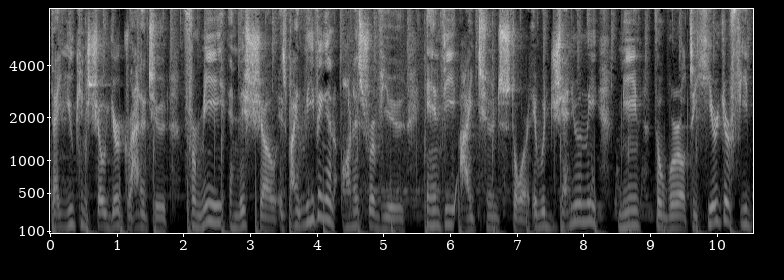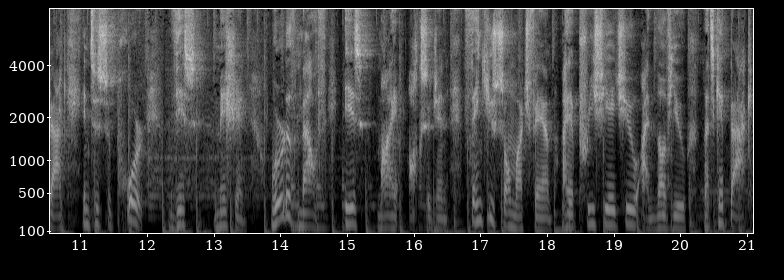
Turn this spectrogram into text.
that you can show your gratitude for me and this show is by leaving an honest review in the iTunes store. It would genuinely mean the world to hear your feedback and to support this mission. Word of mouth is my oxygen. Thank you so much, fam. I appreciate you. I love you. Let's get back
